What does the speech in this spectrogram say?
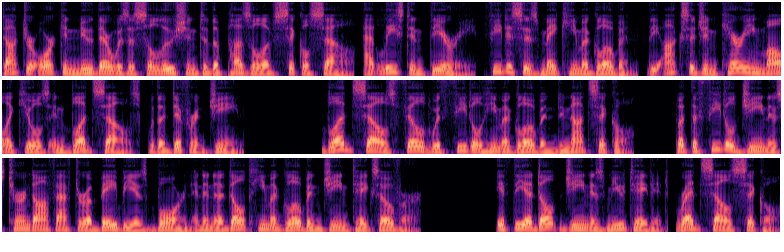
Dr. Orkin knew there was a solution to the puzzle of sickle cell, at least in theory. Fetuses make hemoglobin, the oxygen carrying molecules in blood cells, with a different gene. Blood cells filled with fetal hemoglobin do not sickle. But the fetal gene is turned off after a baby is born and an adult hemoglobin gene takes over. If the adult gene is mutated, red cells sickle.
